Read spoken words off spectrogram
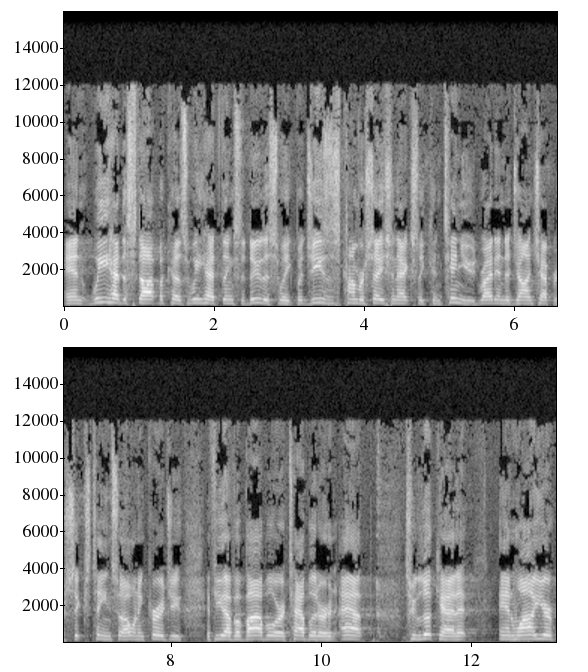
And we had to stop because we had things to do this week. But Jesus' conversation actually continued right into John chapter 16. So I want to encourage you, if you have a Bible or a tablet or an app, to look at it. And while you're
